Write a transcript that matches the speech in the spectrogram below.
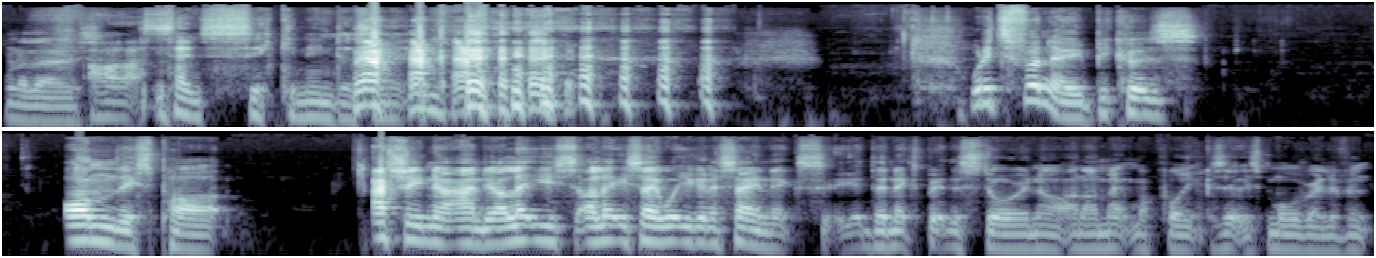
One of those. Oh, that sounds sickening, doesn't it? Well, it's funny because on this part, actually, no, Andy, I'll let you. I'll let you say what you're going to say next. The next bit of the story, not, and I'll make my point because it was more relevant.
